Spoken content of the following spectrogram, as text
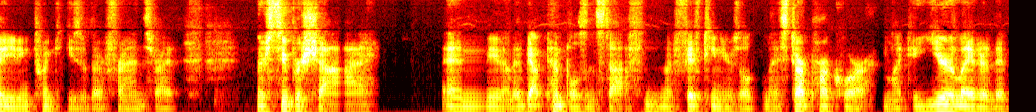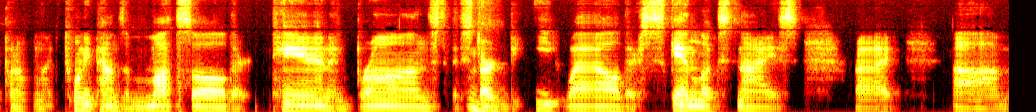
eating twinkies with their friends right? They're super shy and you know they've got pimples and stuff and they're 15 years old and they start parkour and like a year later they put on like 20 pounds of muscle they're tan and bronzed they've started to eat well their skin looks nice right um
